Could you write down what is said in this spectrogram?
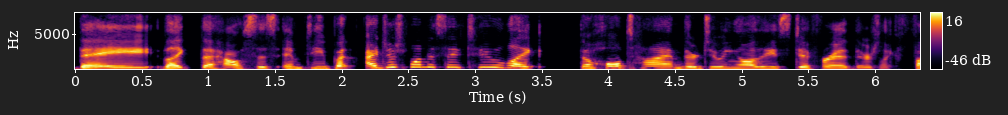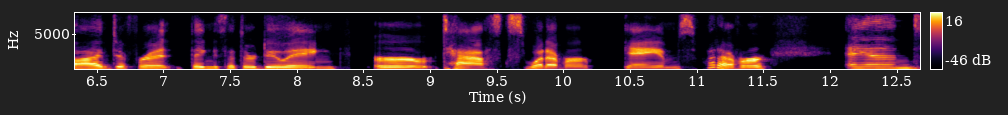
they like the house is empty. But I just want to say too, like the whole time they're doing all these different, there's like five different things that they're doing or tasks, whatever, games, whatever. And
